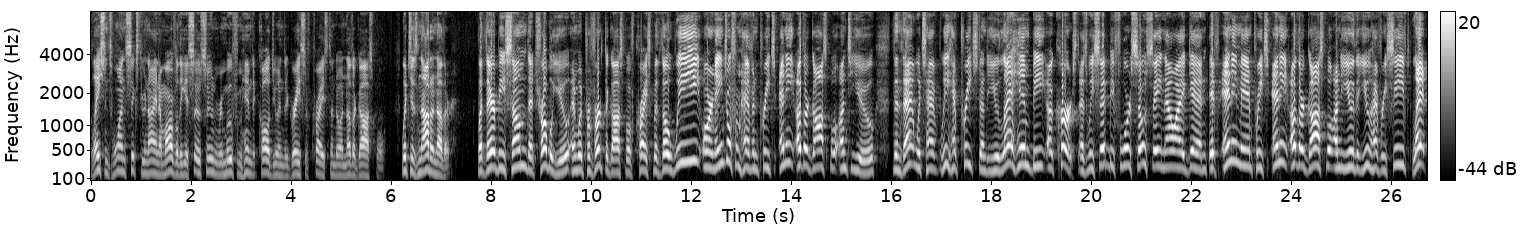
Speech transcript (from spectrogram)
Galatians 1 6 through 9, I marvel that you so soon removed from him that called you in the grace of Christ unto another gospel, which is not another but there be some that trouble you and would pervert the gospel of Christ. But though we or an angel from heaven preach any other gospel unto you than that which have, we have preached unto you, let him be accursed. As we said before, so say now I again, if any man preach any other gospel unto you that you have received, let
